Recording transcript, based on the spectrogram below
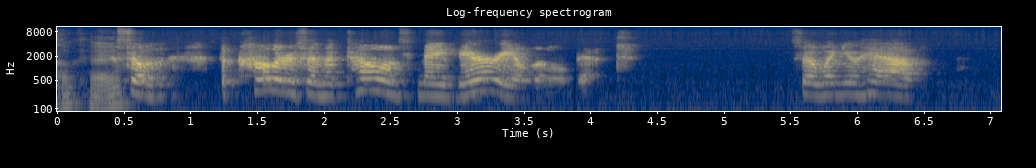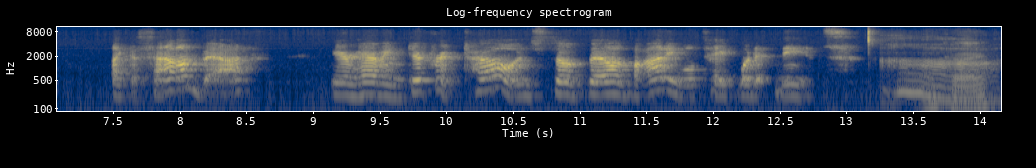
Okay. So the colors and the tones may vary a little bit. So when you have like a sound bath, you're having different tones, so the body will take what it needs. Ah,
